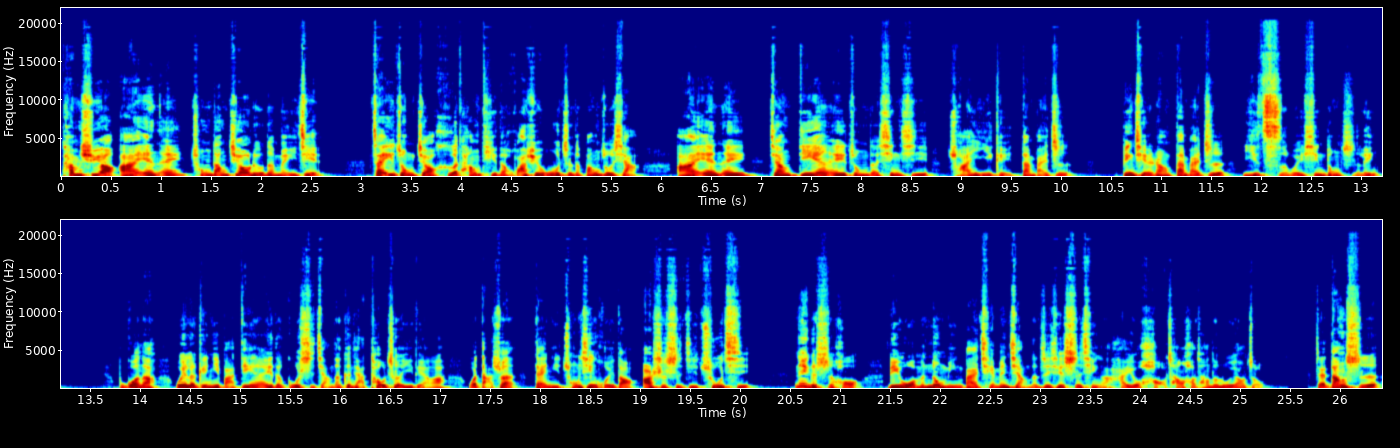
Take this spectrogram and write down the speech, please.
他们需要 RNA 充当交流的媒介，在一种叫核糖体的化学物质的帮助下，RNA 将 DNA 中的信息传译给蛋白质，并且让蛋白质以此为行动指令。不过呢，为了给你把 DNA 的故事讲得更加透彻一点啊，我打算带你重新回到二十世纪初期。那个时候，离我们弄明白前面讲的这些事情啊，还有好长好长的路要走。在当时，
